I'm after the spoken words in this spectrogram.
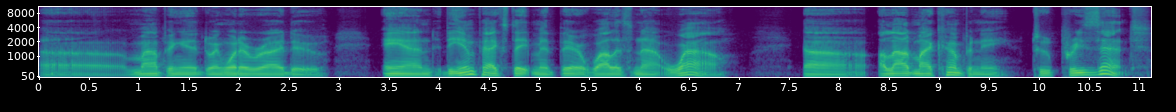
uh, mopping it, doing whatever I do. And the impact statement there, while it's not wow, uh, allowed my company to present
